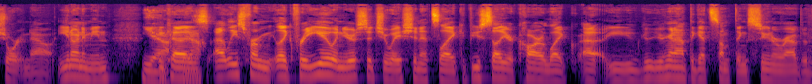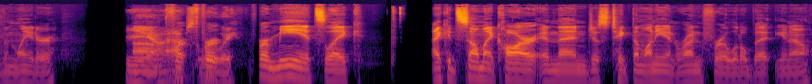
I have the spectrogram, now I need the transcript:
shorten out. You know what I mean? Yeah, yeah, because at least from like for you and your situation it's like if you sell your car like uh, you, you're gonna have to get something sooner rather than later yeah, um, for- for- absolutely. for me it's like i could sell my car and then just take the money and run for a little bit you know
